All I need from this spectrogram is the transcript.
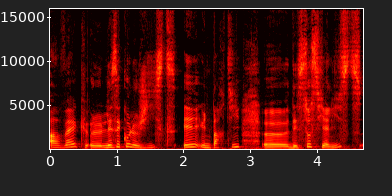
avec euh, les écologistes et une partie des socialistes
